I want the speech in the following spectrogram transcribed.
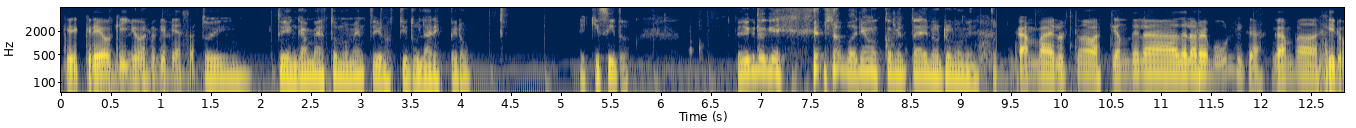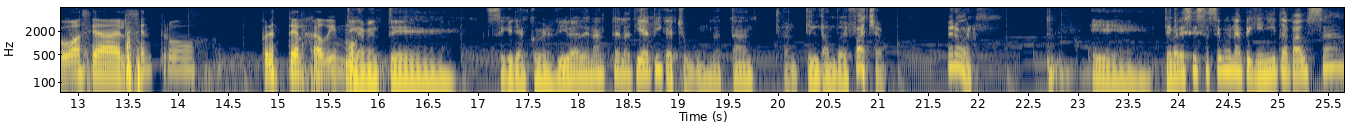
Que, creo que yo es lo que pienso. Estoy, estoy en Gamba en estos momentos y unos titulares, pero exquisito. Pero yo creo que lo podríamos comentar en otro momento. Gamba, el último bastión de la, de la República. Gamba giró hacia el centro frente al jaduismo. Prácticamente se querían comer viva delante de la tía Pikachu. La estaban, estaban tildando de facha. Pero bueno. Eh, ¿Te parece si hacemos una pequeñita pausa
